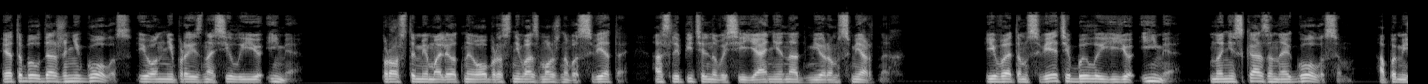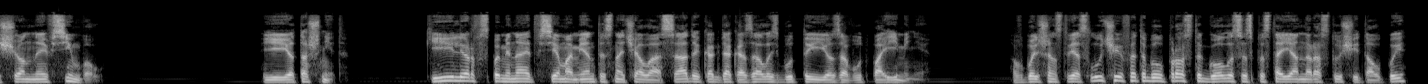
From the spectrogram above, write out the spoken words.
Это был даже не голос, и он не произносил ее имя. Просто мимолетный образ невозможного света, ослепительного сияния над миром смертных. И в этом свете было ее имя, но не сказанное голосом, а помещенное в символ. Ее тошнит. Киллер вспоминает все моменты с начала осады, когда казалось, будто ее зовут по имени. В большинстве случаев это был просто голос из постоянно растущей толпы,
